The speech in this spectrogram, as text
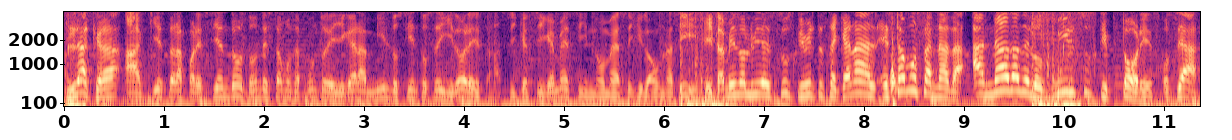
placa. Aquí estará apareciendo donde estamos a punto de llegar a 1200 seguidores. Así que sígueme si no me has seguido aún así. Y también no olvides suscribirte a este canal. Estamos a nada, a nada de los 1000 suscriptores. O sea,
